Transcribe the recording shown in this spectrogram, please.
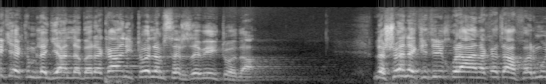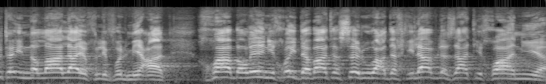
یەکێکم لە گیان لەبەرەکانی تۆ لەم سەرزەویی تۆدا لە شوێنێکی تری قورئانەکەتا فەرمووتە ان اللە لا یخلف المیعاد خوا بەڵێنی خۆی دەباتە سەر و وەعدە خیلاف لە زاتی خوا نییە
